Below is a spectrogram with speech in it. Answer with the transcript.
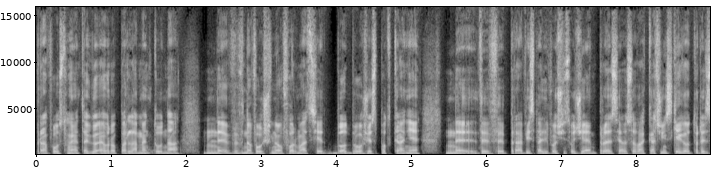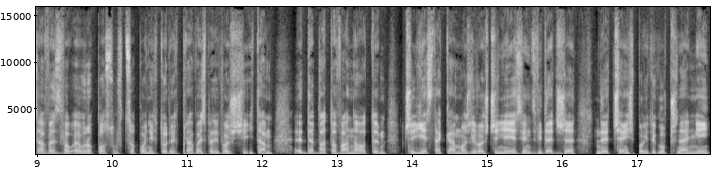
prawo ustalenia tego Europarlamentu na, w nową silną formację, odbyło się spotkanie w Prawie i Sprawiedliwości z udziałem prezesa Jarosława Kaczyńskiego, który zawezwał europosłów, co po niektórych Prawa i Sprawiedliwości i tam debatowano o tym, czy jest taka możliwość, czy nie jest, więc widać, że część polityków przynajmniej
